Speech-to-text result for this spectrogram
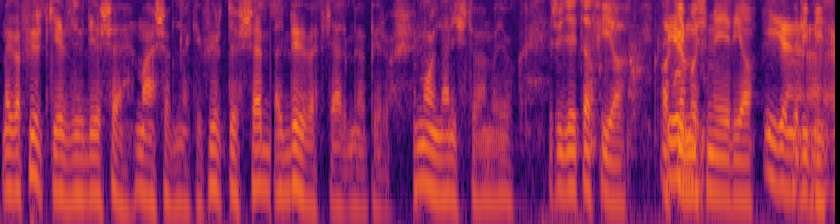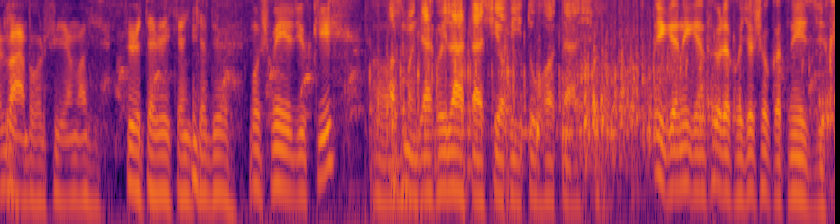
meg a fürtképződése másabb neki, fürtösebb, ez bővebb termő a piros. Molnár István vagyok. És ugye itt a fia, aki fiam, most méri a Igen, ribiszkét. a Gábor fiam, az főtevékenykedő. Most mérjük ki. A... Azt mondják, hogy látásjavító hatása. Igen, igen, főleg, hogyha sokat nézzük.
